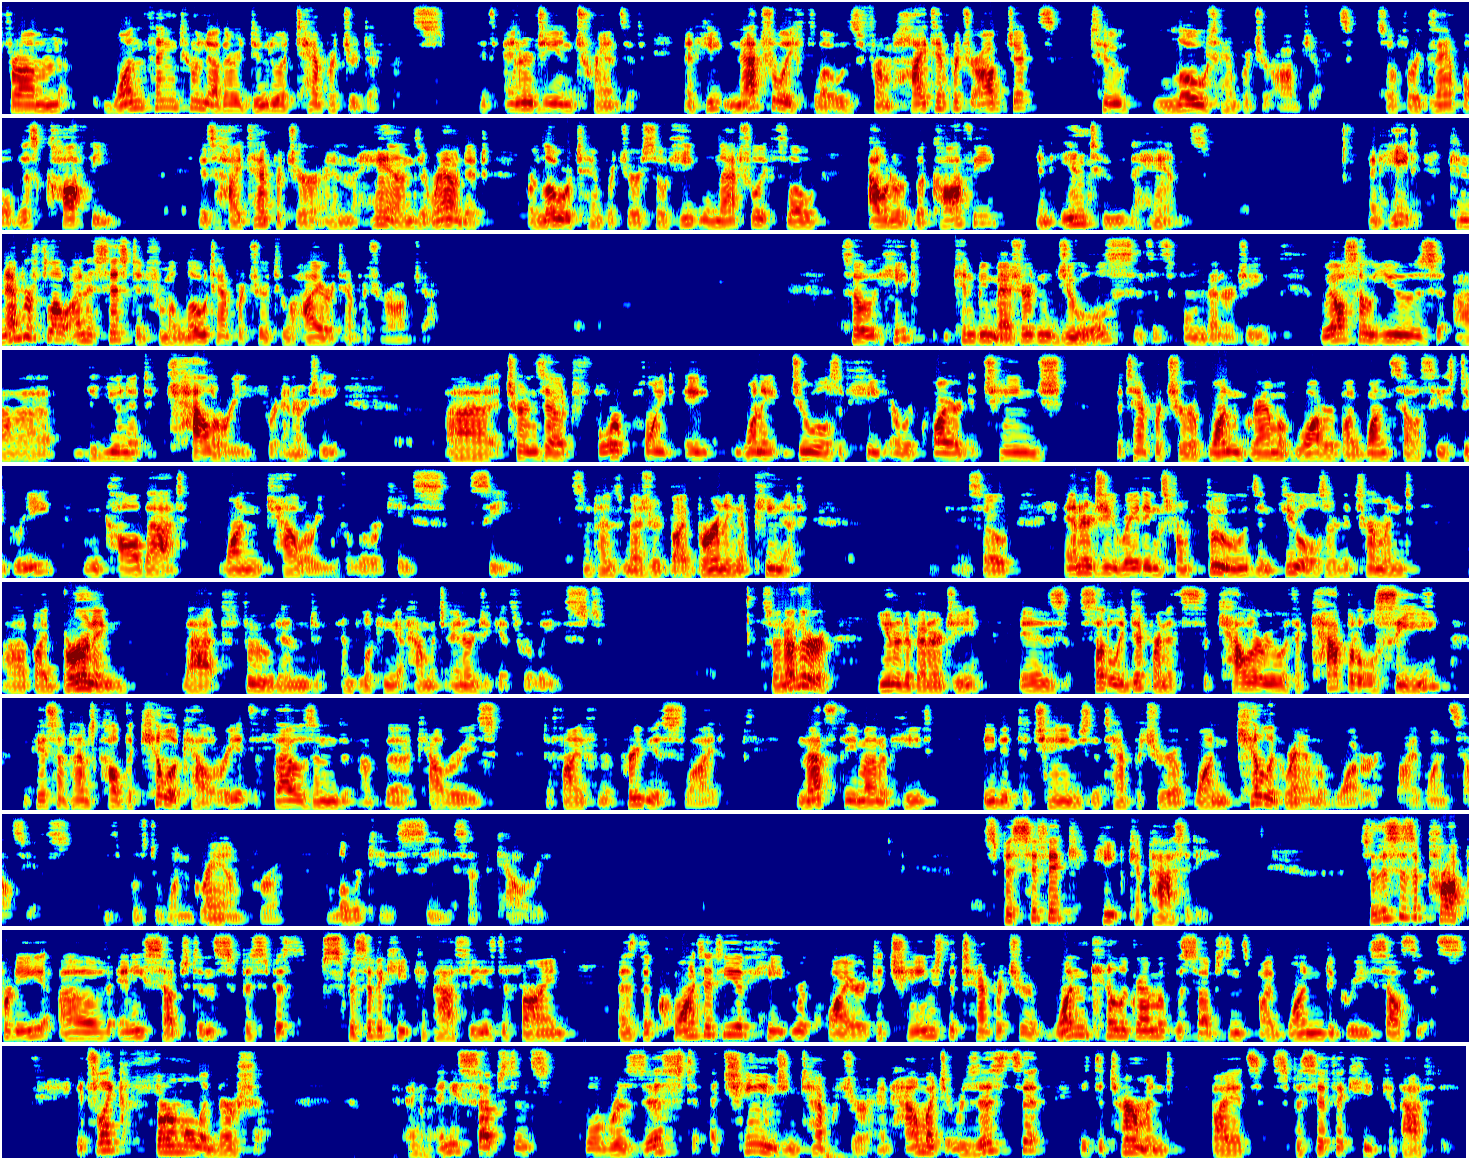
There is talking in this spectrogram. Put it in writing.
from one thing to another due to a temperature difference. It's energy in transit. And heat naturally flows from high temperature objects to low temperature objects. So for example, this coffee is high temperature and the hands around it are lower temperature, so heat will naturally flow out of the coffee and into the hands. And heat can never flow unassisted from a low temperature to a higher temperature object. So heat can be measured in joules, since it's a form of energy. We also use uh, the unit calorie for energy. Uh, it turns out 4.818 joules of heat are required to change the temperature of one gram of water by one Celsius degree. And we call that one calorie with a lowercase c sometimes measured by burning a peanut. So energy ratings from foods and fuels are determined uh, by burning that food and, and looking at how much energy gets released. So another unit of energy is subtly different. It's the calorie with a capital C, okay, sometimes called the kilocalorie. It's a thousand of the calories defined from the previous slide. And that's the amount of heat needed to change the temperature of one kilogram of water by one Celsius as opposed to one gram for a lowercase c calorie. Specific heat capacity. So this is a property of any substance. specific heat capacity is defined as the quantity of heat required to change the temperature of one kilogram of the substance by one degree Celsius. It's like thermal inertia. And Any substance will resist a change in temperature, and how much it resists it is determined by its specific heat capacity.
